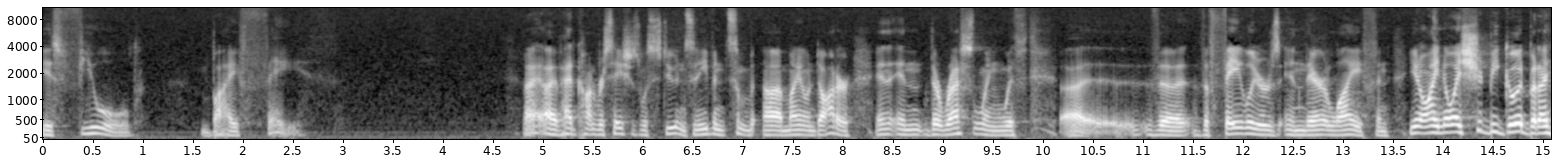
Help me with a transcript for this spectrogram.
is fueled by faith. I, have had conversations with students and even some, uh, my own daughter, and, and they're wrestling with uh, the, the failures in their life. And, you know, I know I should be good, but I,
